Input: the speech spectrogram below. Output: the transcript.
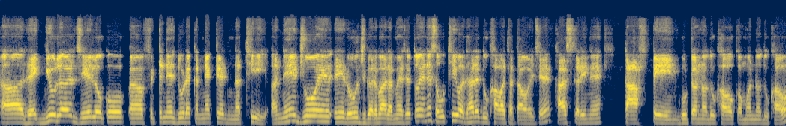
રેગ્યુલર જે લોકો ફિટનેસ જોડે કનેક્ટેડ નથી અને જો એ રોજ ગરબા રમે છે, તો એને સૌથી વધારે દુખાવા થતા હોય છે, ખાસ કરીને કાફ પેઇન ઘૂંટણનો દુખાવો, કમરનો દુખાવો.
